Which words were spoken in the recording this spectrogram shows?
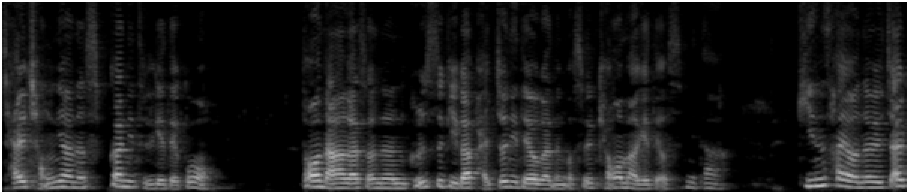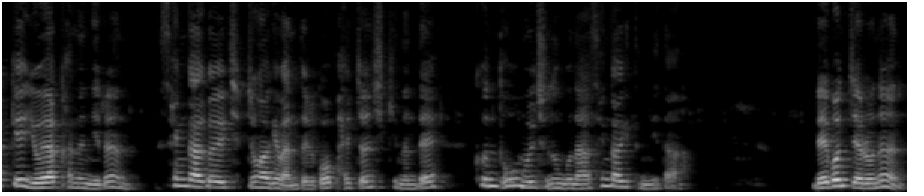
잘 정리하는 습관이 들게 되고 더 나아가서는 글쓰기가 발전이 되어가는 것을 경험하게 되었습니다. 긴 사연을 짧게 요약하는 일은 생각을 집중하게 만들고 발전시키는데 큰 도움을 주는구나 생각이 듭니다. 네 번째로는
